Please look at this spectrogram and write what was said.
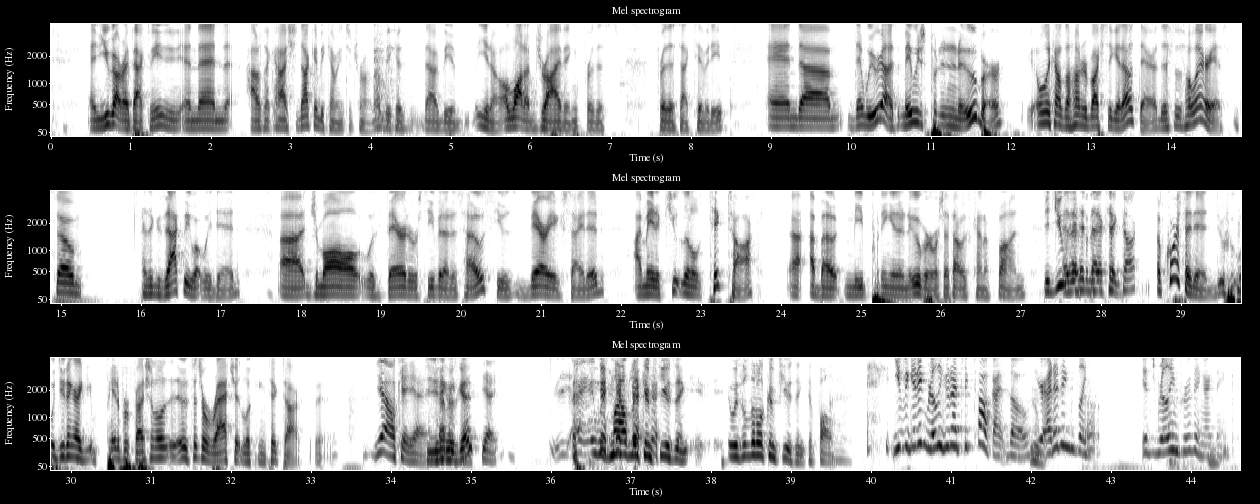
And you got right back to me, and then I was like, ah, she's not going to be coming to Toronto because that would be, a, you know, a lot of driving for this for this activity. And um, then we realized maybe we just put it in an Uber. It only costs a hundred bucks to get out there. This is hilarious. So that's exactly what we did. Uh, Jamal was there to receive it at his house. He was very excited. I made a cute little TikTok uh, about me putting it in an Uber, which I thought was kind of fun. Did you And edit that next, like- TikTok? of course I did. Do, you think I paid a professional? It was such a ratchet looking TikTok. Yeah. Okay. Yeah. Did you think it was sense. Yeah. It was mildly confusing. It was a little confusing to follow. You've been getting really good at TikTok, I- though. Your editing's like, it's really improving. I think.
